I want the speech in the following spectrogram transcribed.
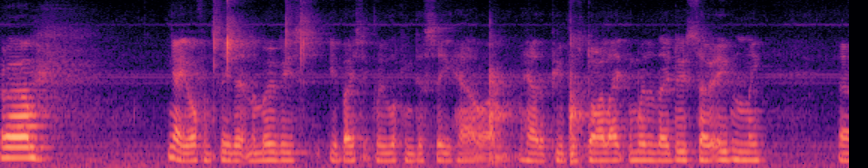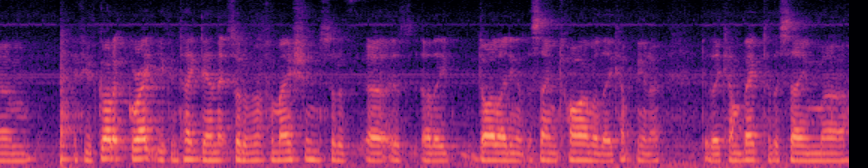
Um, yeah, you often see that in the movies. You're basically looking to see how um, how the pupils dilate and whether they do so evenly. Um, if you've got it, great. You can take down that sort of information. Sort of, uh, is, are they dilating at the same time? Are they you know, do they come back to the same uh,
